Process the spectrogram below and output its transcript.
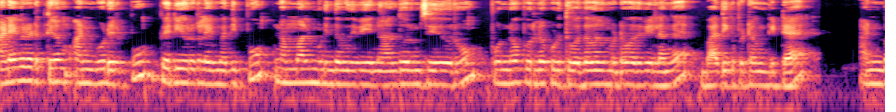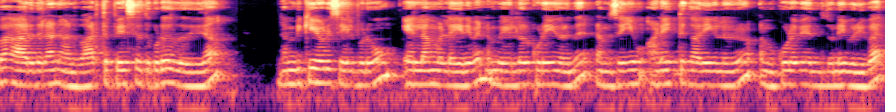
அனைவரிடத்திலும் அன்போடு இருப்போம். பெரியோர்களை மதிப்போம். நம்மால் முடிந்த உதவியை நாள்தோறும் செய்து வருவோம். பொண்ணோ பொருளோ கொடுத்து உதவுவது மட்டும் உதவி இல்லைங்க. பாதிக்கப்பட்டவங்க கிட்ட அன்பாக ஆறுதலாக நாலு வார்த்தை பேசுறது கூட ஒரு இதுதான். நம்பிக்கையோடு செயல்படுவோம். எல்லாம் வல்ல இறைவன். நம்ம எல்லோரு கூடயும் இருந்து நம்ம செய்யும் அனைத்து காரியங்களிலும் நம்ம கூடவே இருந்து துணை புரிவார்.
